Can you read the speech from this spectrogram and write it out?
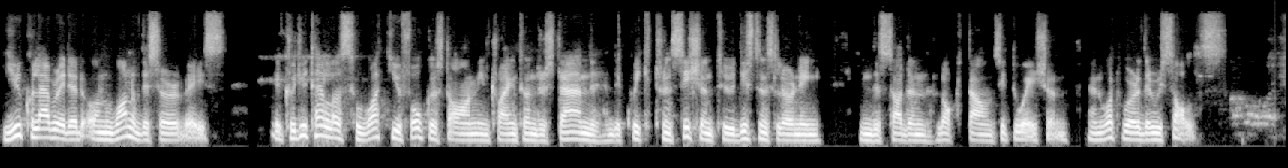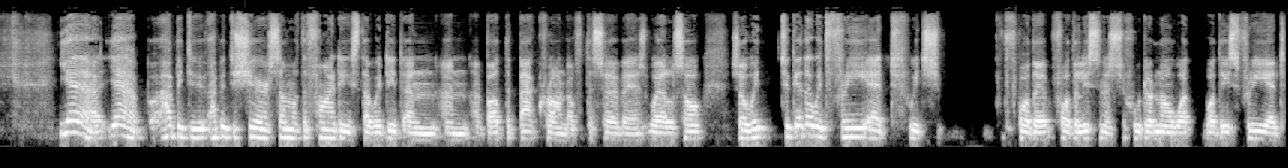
You collaborated on one of the surveys. Uh, could you tell us what you focused on in trying to understand the quick transition to distance learning in the sudden lockdown situation, and what were the results? Yeah, yeah, happy to happy to share some of the findings that we did and and about the background of the survey as well. So so we together with Free FreeEd, which for the for the listeners who don't know what what is Free FreeEd,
